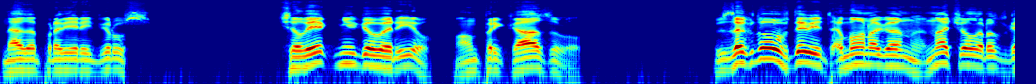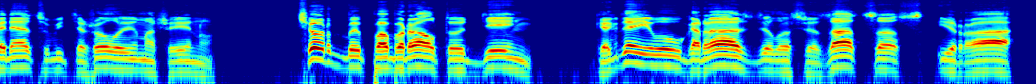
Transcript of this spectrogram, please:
Надо проверить груз. Человек не говорил, он приказывал. Вздохнув, Дэвид Монаган начал разгонять свою тяжелую машину. Черт бы побрал тот день, когда его угораздило связаться с Ира.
